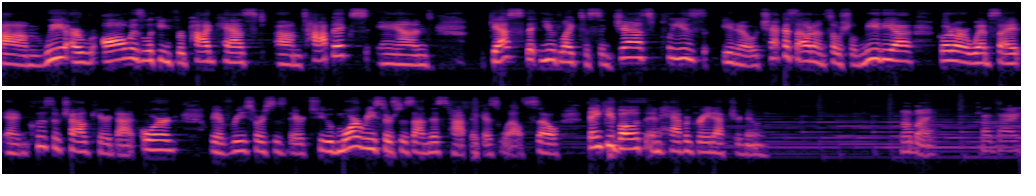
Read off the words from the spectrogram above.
Um, we are always looking for podcast um, topics and guests that you'd like to suggest, please, you know, check us out on social media. Go to our website at inclusivechildcare.org. We have resources there too, more resources on this topic as well. So thank you both and have a great afternoon. Bye bye. Bye bye.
